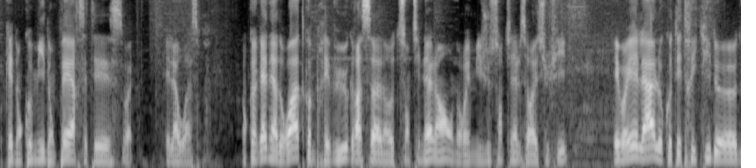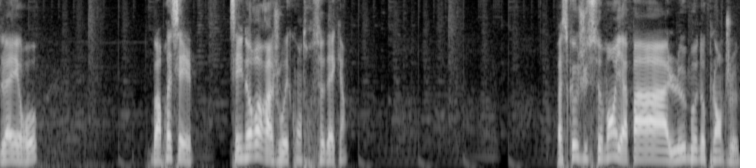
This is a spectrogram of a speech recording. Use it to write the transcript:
Ok, donc au mid, on perd. C'était... Ouais. Et la wasp. Donc on gagne à droite comme prévu grâce à notre sentinelle. Hein. On aurait mis juste sentinelle, ça aurait suffi. Et vous voyez là, le côté tricky de, l'aéro. Bon après, c'est c'est une horreur à jouer contre ce deck. Hein. Parce que justement, il n'y a pas le monoplan de jeu.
